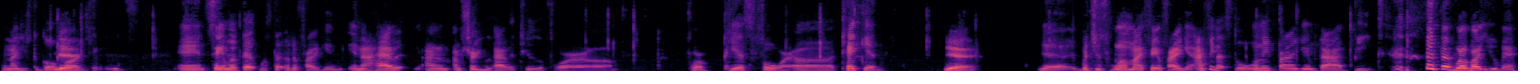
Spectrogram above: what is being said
when I used to go yeah. arcades. And same with that. What's the other fighting game? And I have it. I'm, I'm sure you have it too for um, for PS4. Uh, Tekken. Yeah. Yeah, which is one of my favorite fighting games. I think that's the only fighting game that I beat. what about you, man?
